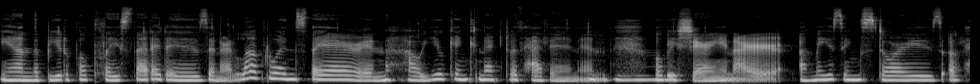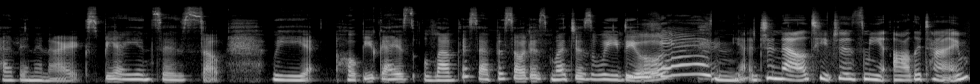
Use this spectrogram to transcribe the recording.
and the beautiful place that it is and our loved ones there and how you can connect with heaven. And mm-hmm. we'll be sharing our amazing stories of heaven and our experiences. So we hope you guys love this episode as much as we do. Yes. Mm. Yeah, Jinelle teaches me all the time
